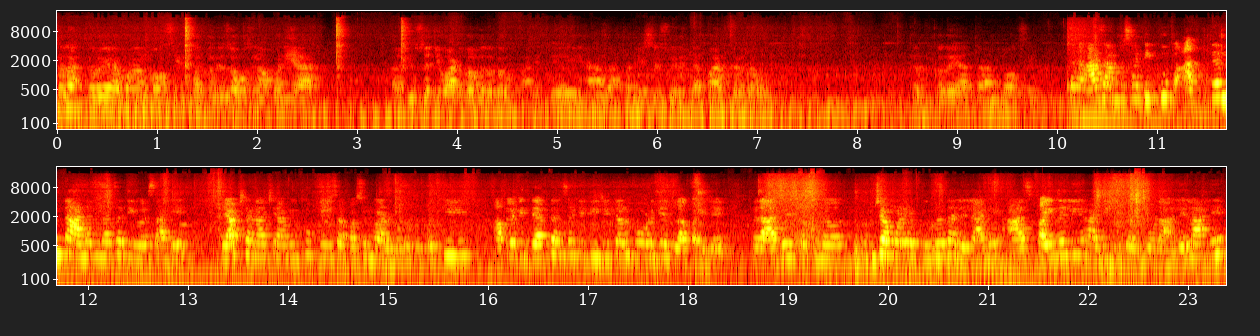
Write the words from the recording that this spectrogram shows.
चला करूया आपण अनबॉक्सिंग भरपूर दिवसापासून आपण या दिवसाची वाट बघत होतो आणि ते आज आपण यशस्वीरित्या पार करत आहोत. तर करूया आता अनबॉक्सिंग तर आज आमच्यासाठी खूप अत्यंत आनंदाचा दिवस आहे. या क्षणाची आम्ही खूप दिवसापासून वाट बघत होतो की आपल्या विद्यार्थ्यांसाठी डिजिटल बोर्ड घेतला पाहिजे. तर आज हे स्वप्न तुमच्यामुळे पूर्ण झालेलं आहे. आज फायनली हा डिजिटल बोर्ड आलेला आहे.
